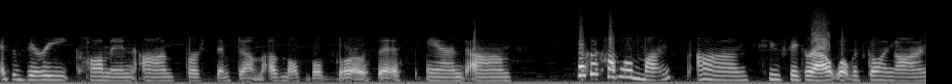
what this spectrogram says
it's a very common um, first symptom of multiple sclerosis, and um, took a couple of months um, to figure out what was going on.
